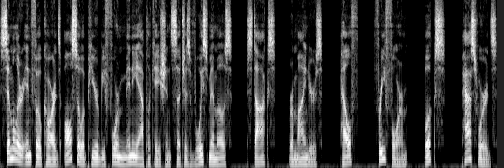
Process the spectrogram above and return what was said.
Similar info cards also appear before many applications such as voice memos, stocks, reminders, health, freeform, books, passwords,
